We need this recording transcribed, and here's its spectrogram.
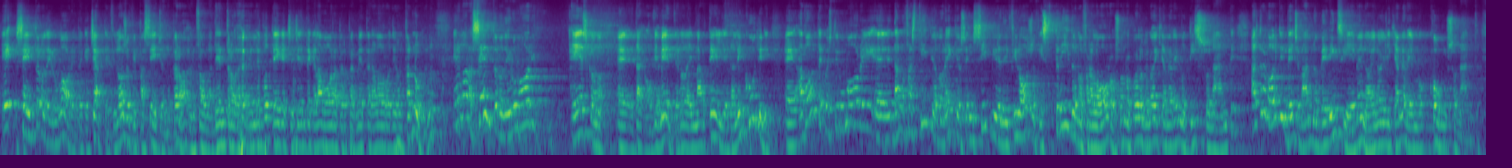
e sentono dei rumori, perché certo i filosofi passeggiano, però insomma dentro eh, le botteghe c'è gente che lavora per permettere a loro di non far nulla, e allora sentono dei rumori escono eh, da, ovviamente no, dai martelli e dalle incudini, eh, a volte questi rumori eh, danno fastidio all'orecchio sensibile dei filosofi, stridono fra loro, sono quello che noi chiameremmo dissonanti, altre volte invece vanno bene insieme no, e noi li chiameremmo consonanti.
